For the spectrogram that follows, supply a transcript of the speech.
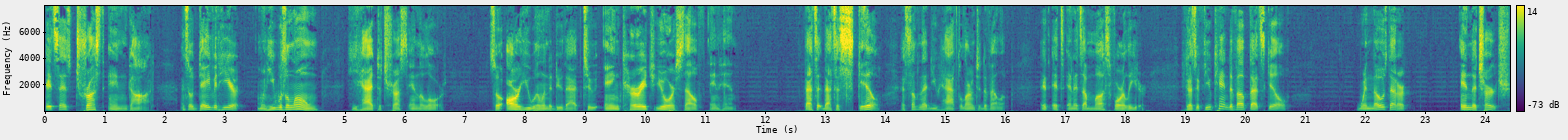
It says trust in God. And so David here, when he was alone, he had to trust in the Lord. So are you willing to do that to encourage yourself in him? That's it. That's a skill. It's something that you have to learn to develop. It, it's and it's a must for a leader. Because if you can't develop that skill, when those that are in the church,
